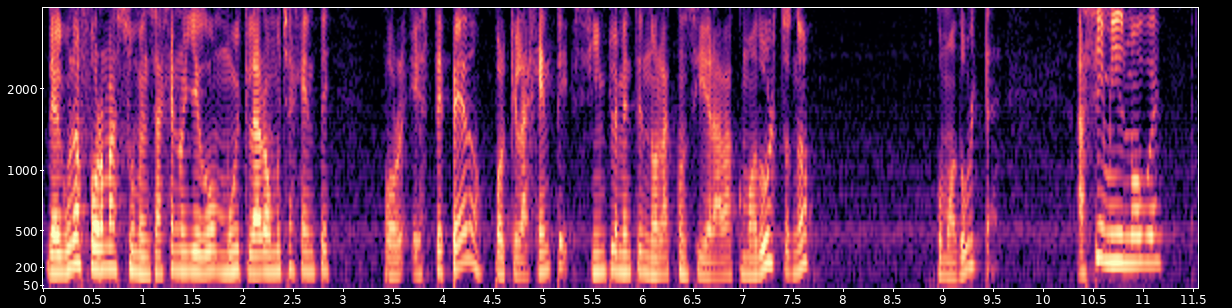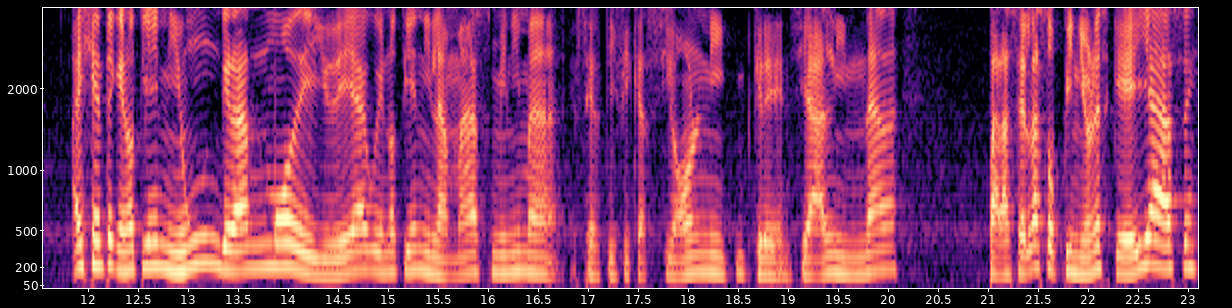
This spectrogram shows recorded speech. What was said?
de alguna forma su mensaje no llegó muy claro a mucha gente por este pedo, porque la gente simplemente no la consideraba como adultos, ¿no? Como adulta. Asimismo, güey, hay gente que no tiene ni un gramo de idea, güey, no tiene ni la más mínima certificación, ni credencial, ni nada para hacer las opiniones que ella hace,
